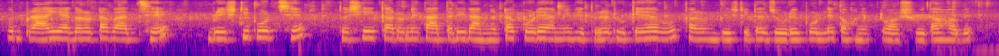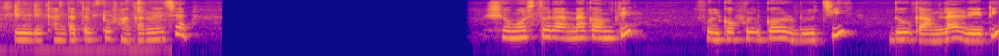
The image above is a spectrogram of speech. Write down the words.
এখন প্রায় এগারোটা বাজছে, বৃষ্টি পড়ছে। তো সেই কারণে তাড়াতাড়ি রান্নাটা করে আমি ভেতরে ঢুকে যাব, কারণ বৃষ্টিটা জোরে পড়লে তখন একটু অসুবিধা হবে। সেই এখানটা তো একটু ফাঁকা রয়েছে। সমস্ত রান্না কমপ্লিট। ফুলকো ফুলকো লুচি দু গামলা রেডি,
